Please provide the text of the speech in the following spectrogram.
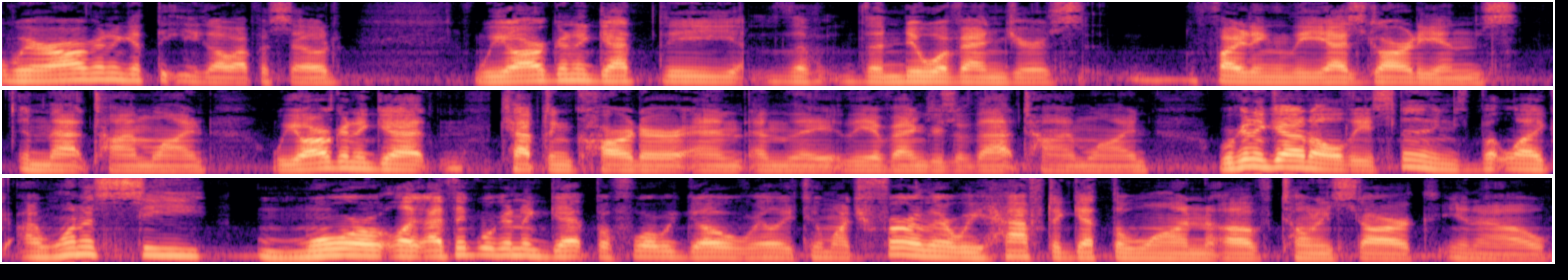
we are going to get the Ego episode. We are going to get the, the the new Avengers fighting the Asgardians in that timeline. We are going to get Captain Carter and, and the, the Avengers of that timeline we're gonna get all these things, but like I want to see more. Like I think we're gonna get before we go really too much further. We have to get the one of Tony Stark, you know,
